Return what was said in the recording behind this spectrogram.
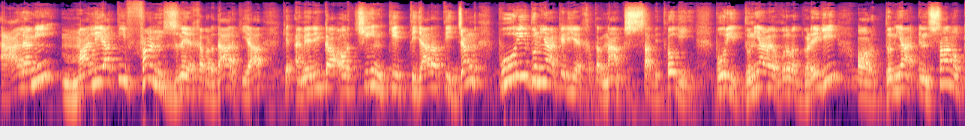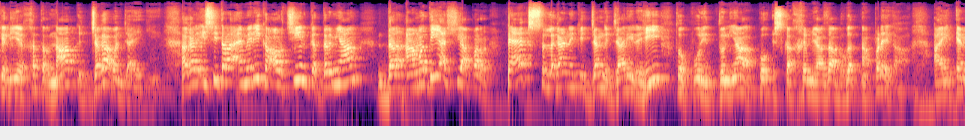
عالمی مالیاتی فنڈز نے خبردار کیا کہ امریکہ اور چین کی تجارتی جنگ پوری دنیا کے لیے خطرناک ثابت ہوگی۔ پوری دنیا میں غربت بڑھے گی اور دنیا انسانوں کے لیے خطرناک جگہ بن جائے گی۔ اگر اسی طرح امریکہ اور چین کے درمیان درآمدی اشیاء پر ٹیکس لگانے کی جنگ جاری رہی، تو پوری دنیا کو اس کا خمیازہ بھگتنا پڑے گا۔ آئی ایم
